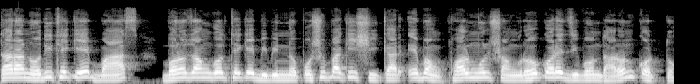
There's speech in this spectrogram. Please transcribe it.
তারা নদী থেকে মাছ বনজঙ্গল থেকে বিভিন্ন পশু পাখি শিকার এবং ফলমূল সংগ্রহ করে জীবন ধারণ করত।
